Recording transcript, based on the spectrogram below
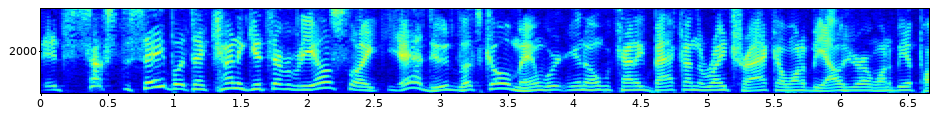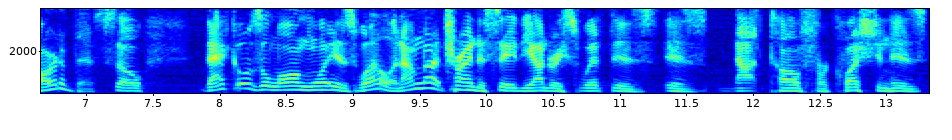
it sucks to say, but that kind of gets everybody else like, yeah, dude, let's go, man. We're you know we're kind of back on the right track. I want to be out here. I want to be a part of this. So that goes a long way as well. And I'm not trying to say D'Andre Swift is is not tough or question his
